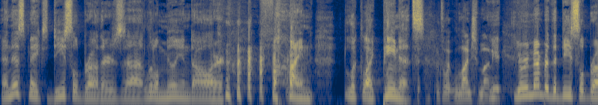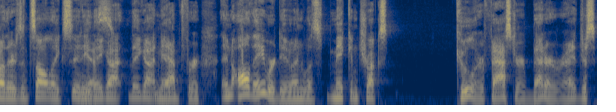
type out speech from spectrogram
And this makes Diesel Brothers' uh, little million dollar fine look like peanuts. It's like lunch money. You, you, remember the Diesel Brothers in Salt Lake City? Yes. They got they got nabbed yeah. for, and all they were doing was making trucks cooler, faster, better, right? Just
